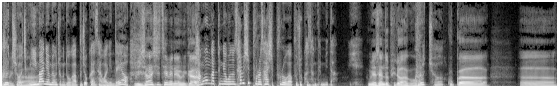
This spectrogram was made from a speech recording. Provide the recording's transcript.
그렇죠. 있다. 지금 2만여 명 정도가 부족한 상황인데요. 좀 이상한 시스템이네요. 그러니까 강원 같은 경우는 30% 40%가 부족한 상태입니다. 예산도 필요하고 그렇죠. 국가 어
